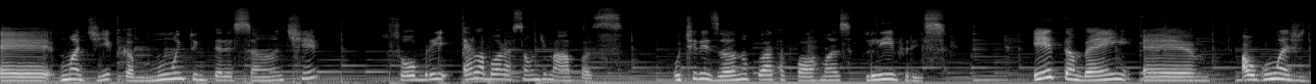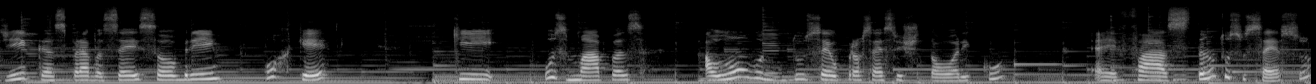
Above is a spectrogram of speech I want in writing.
é, uma dica muito interessante sobre elaboração de mapas, utilizando plataformas livres e também é, algumas dicas para vocês sobre por que, que os mapas, ao longo do seu processo histórico, é, faz tanto sucesso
